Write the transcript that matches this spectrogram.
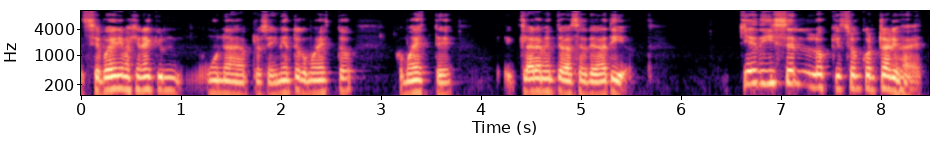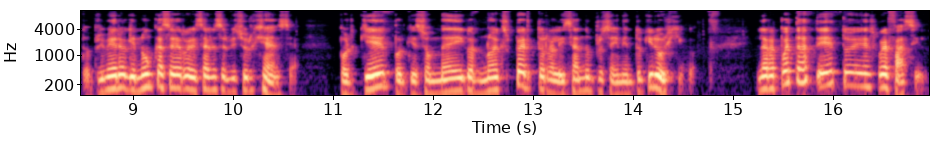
se pueden imaginar que un, procedimiento como, esto, como este eh, claramente va a ser debatido. ¿Qué dicen los que son contrarios a esto? Primero, que nunca se debe realizar el servicio de urgencia. ¿Por qué? Porque son médicos no expertos realizando un procedimiento quirúrgico. La respuesta de esto es re fácil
